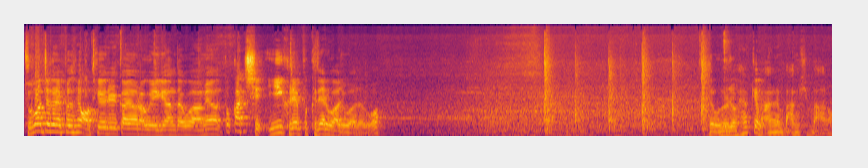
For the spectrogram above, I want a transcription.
두 번째 그래프는 어떻게 그릴까요? 라고 얘기한다고 하면 똑같이 이 그래프 그대로 가지고 가자고. 근데 오늘 좀 할게 많, 많긴 많어.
